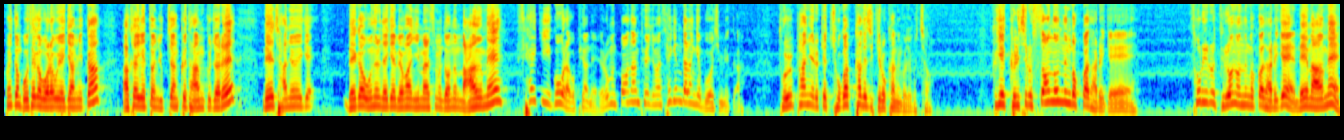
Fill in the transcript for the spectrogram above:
그러니까 모세가 뭐라고 얘기합니까? 아까 얘기했던 6장 그 다음 구절에 내 자녀에게 내가 오늘 내게 명한 이 말씀을 너는 마음에 새기고라고 표현해요. 여러분 뻔한 표현이지만 새긴다는 게 무엇입니까? 돌판 위에 이렇게 조각하듯이 기록하는 거죠. 그렇죠? 그게 글씨로 써놓는 것과 다르게 소리로 들어놓는 것과 다르게 내 마음에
